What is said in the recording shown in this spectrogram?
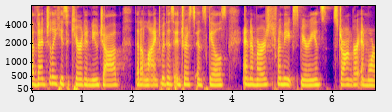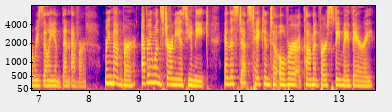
Eventually, he secured a new job that aligned with his interests and skills and emerged from the experience stronger and more resilient than ever. Remember, everyone's journey is unique, and the steps taken to overcome adversity may vary.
